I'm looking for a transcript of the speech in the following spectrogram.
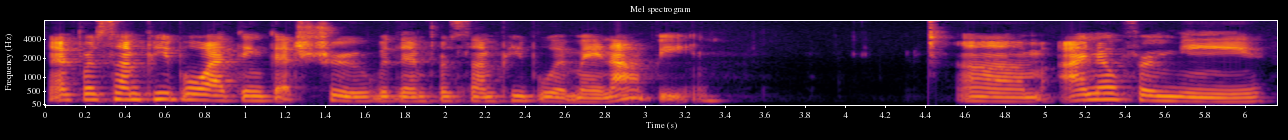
And for some people, I think that's true, but then for some people, it may not be. Um, I know for me,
